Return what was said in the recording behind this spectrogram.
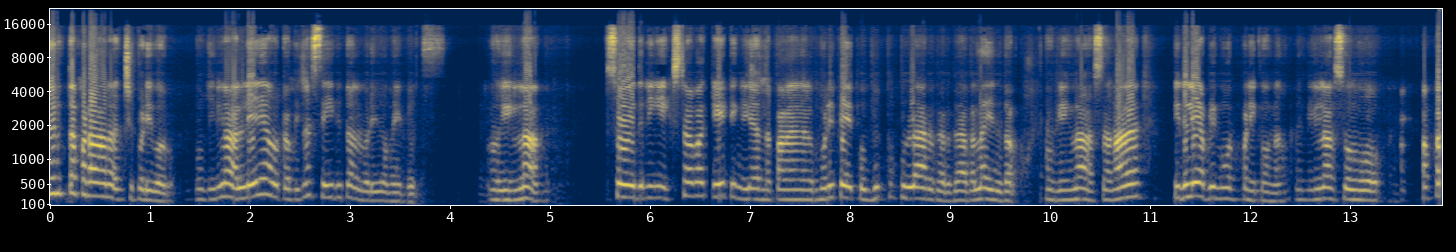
திருத்தப்படாத அச்சுப்படி வரும். ஓகேங்களா? லே அவுட் அப்படின்னா செய்தித்தாள் வடிவமைப்பு. ஓகேங்களா? ஸோ இது நீங்க எக்ஸ்ட்ராவா கேட்டீங்க இல்லையா? அந்த பல மொழிபெயர்ப்பு புக்குக்குள்ளா இருக்கிறது. அதெல்லாம் இதுதான். ஓகேங்களா? ஸோ அதனால இதுலயே அப்படி நோட் பண்ணிக்கோங்க. ஓகேங்களா? சோ அப்பா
